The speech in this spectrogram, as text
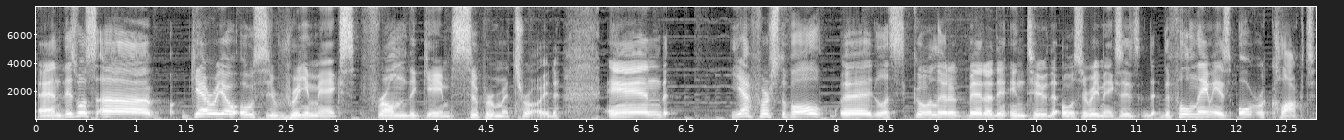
and this was a Gario OC remix from the game Super Metroid. And yeah, first of all, uh, let's go a little bit into the OC remix. It's, the full name is Overclocked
